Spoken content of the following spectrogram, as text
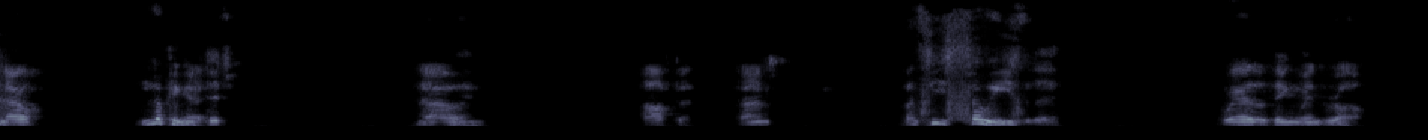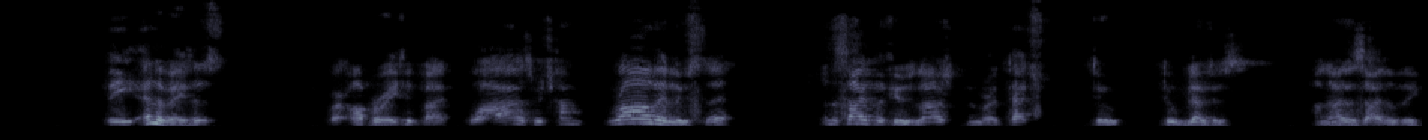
Now, looking at it, now in after times, one sees so easily where the thing went wrong. The elevators were operated by wires which hung rather loosely on the side of the fuselage and were attached to two bloaters on either side of the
